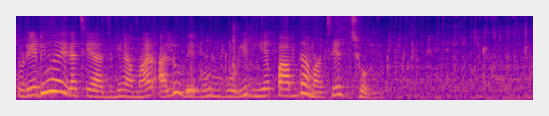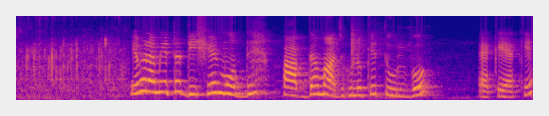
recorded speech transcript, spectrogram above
তো রেডি হয়ে গেছে আজকে আমার আলু, বেগুন, বড়ি দিয়ে পাবদা মাছের ঝোল। এবার আমি একটা ডিশের মধ্যে পাবদা মাছগুলোকে তুলবো, একে একে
